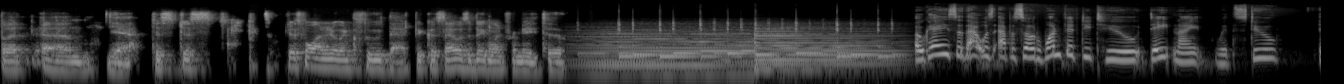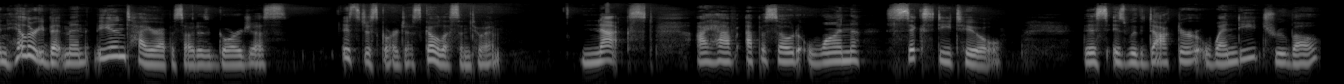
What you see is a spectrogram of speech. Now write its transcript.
but um, yeah, just just just wanted to include that because that was a big one for me too. Okay, so that was episode 152, Date Night with Stu and Hillary Bittman. The entire episode is gorgeous. It's just gorgeous. Go listen to it. Next, I have episode 162. This is with Dr. Wendie Trubow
